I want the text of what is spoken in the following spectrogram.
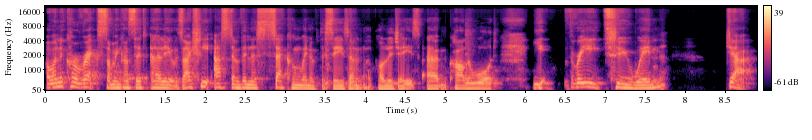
I want to correct something I said earlier. It was actually Aston Villa's second win of the season. Apologies, um, Carla Ward. 3 2 win. Jack,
